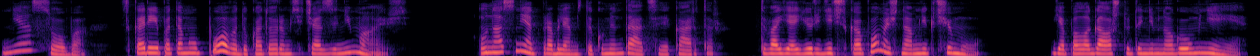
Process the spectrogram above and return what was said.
Не особо. Скорее по тому поводу, которым сейчас занимаюсь. У нас нет проблем с документацией, Картер. Твоя юридическая помощь нам ни к чему. Я полагал, что ты немного умнее.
